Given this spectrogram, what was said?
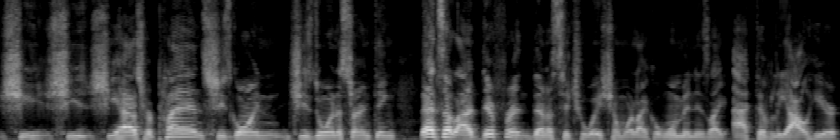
she she she has her plans she's going she's doing a certain thing that's a lot different than a situation where like a woman is like actively out here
